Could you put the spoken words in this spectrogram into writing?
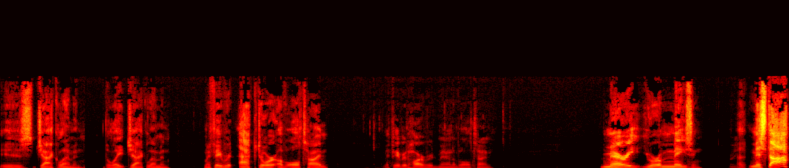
is Jack Lemmon, the late Jack Lemmon, my favorite actor of all time, my favorite Harvard man of all time. Mary, you're amazing. Uh, Mister?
